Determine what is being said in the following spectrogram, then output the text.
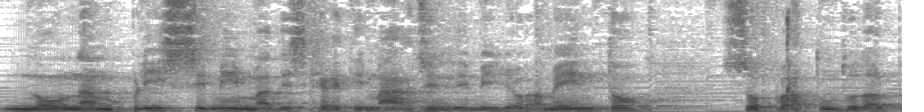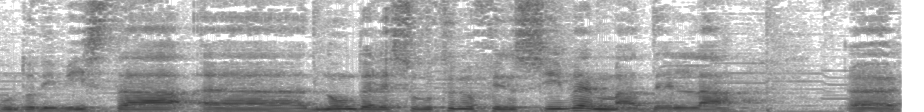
non amplissimi ma discreti margini di miglioramento soprattutto dal punto di vista eh, non delle soluzioni offensive ma della eh,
